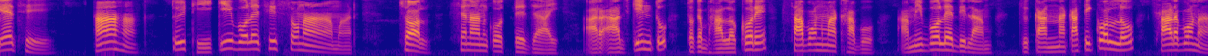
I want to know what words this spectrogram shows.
গেছে। হ্যাঁ হ্যাঁ তুই ঠিকই বলেছিস সোনা আমার। চল স্নান করতে যাই। আর আজ কিন্তু তোকে ভালো করে সাবন মাখাবো। আমি বলে দিলাম তুই কান্নাকাটি করলেও ছাড়বো না।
